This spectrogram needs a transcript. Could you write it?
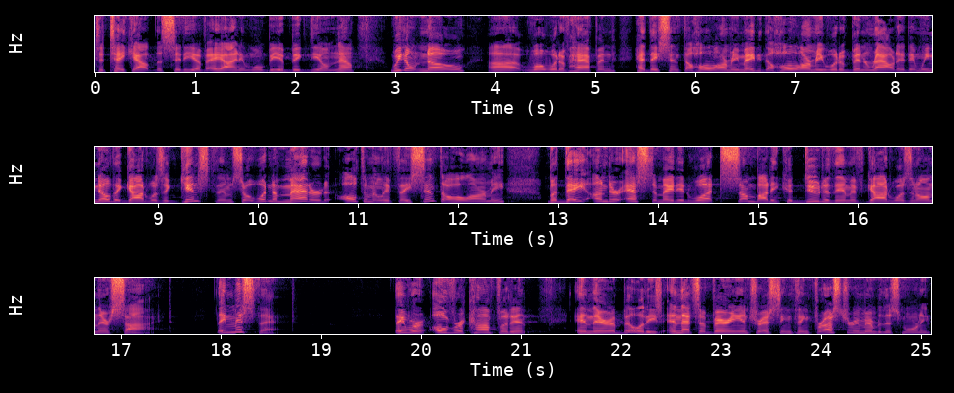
to take out the city of Ai, and it won't be a big deal. Now, we don't know uh, what would have happened had they sent the whole army. Maybe the whole army would have been routed, and we know that God was against them, so it wouldn't have mattered ultimately if they sent the whole army. But they underestimated what somebody could do to them if God wasn't on their side. They missed that. They were overconfident in their abilities. And that's a very interesting thing for us to remember this morning.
